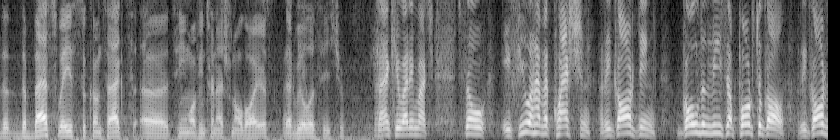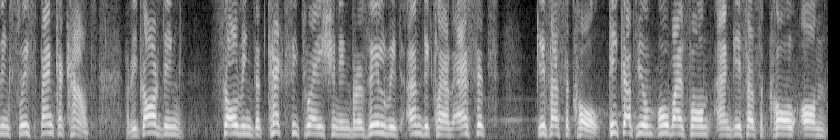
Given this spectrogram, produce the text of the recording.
the, the best way is to contact a team of international lawyers that will assist you. Thank you very much. So if you have a question regarding Golden Visa Portugal, regarding Swiss bank accounts, regarding solving the tax situation in Brazil with undeclared assets, give us a call. Pick up your mobile phone and give us a call on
